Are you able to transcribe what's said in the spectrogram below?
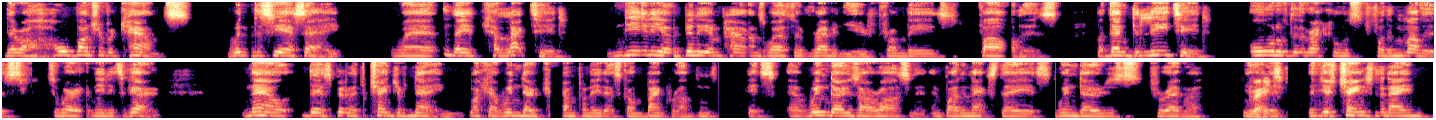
There are a whole bunch of accounts with the CSA where they had collected nearly a billion pounds worth of revenue from these fathers, but then deleted all of the records for the mothers to where it needed to go. Now there's been a change of name, like a window company that's gone bankrupt, and it's uh, Windows R Us, and by the next day it's Windows Forever. You know, right. They, they just changed the name.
